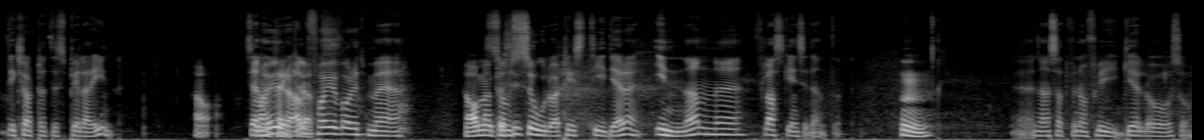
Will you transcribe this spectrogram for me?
Det är klart att det spelar in Ja, Sen har ju Ralf att- har ju varit med ja som precis. soloartist tidigare innan eh, flaskincidenten Mm. eh, När han satt vid någon flygel och så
